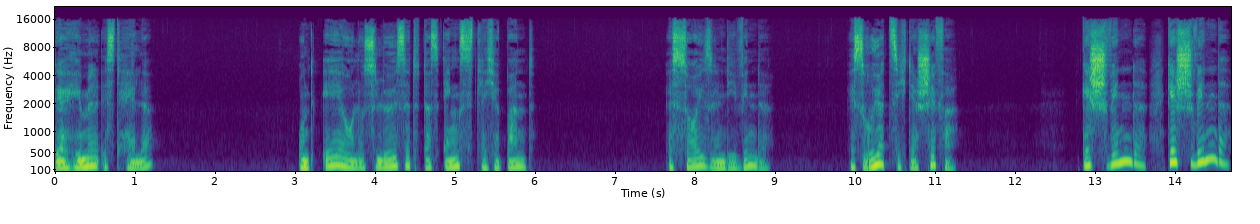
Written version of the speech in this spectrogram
Der Himmel ist helle. Und Äolus löset das ängstliche Band. Es säuseln die Winde. Es rührt sich der Schiffer. Geschwinde, geschwinde!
